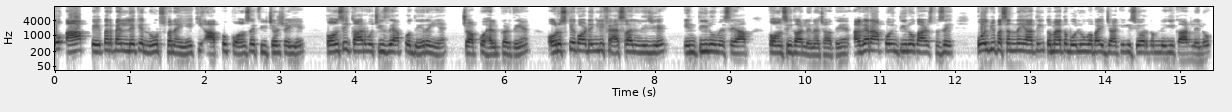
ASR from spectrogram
तो आप पेपर पेन लेके नोट्स बनाइए कि आपको कौन से फीचर चाहिए, कौन सी कार वो चीज़ें आपको दे रही हैं, जो आपको हेल्प करती हैं, और उसके अकॉर्डिंगली फैसला ले लीजिए। इन तीनों में से आप कौन सी कार लेना चाहते हैं? अगर आपको इन तीनों कार्स में से कोई भी पसंद नहीं आती तो मैं तो बोलूँगा, भाई, जाके किसी और कंपनी की कार ले लो।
